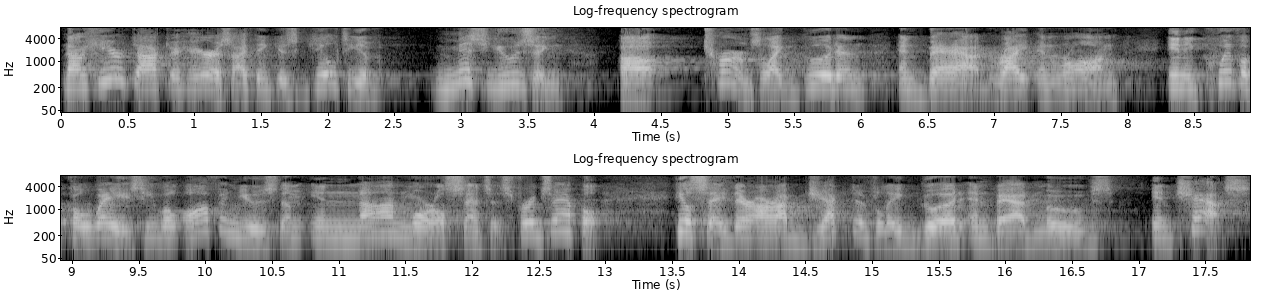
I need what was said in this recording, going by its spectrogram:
Now, here, Dr. Harris, I think, is guilty of misusing uh, terms like good and, and bad, right and wrong, in equivocal ways. He will often use them in non moral senses. For example, he'll say there are objectively good and bad moves in chess.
